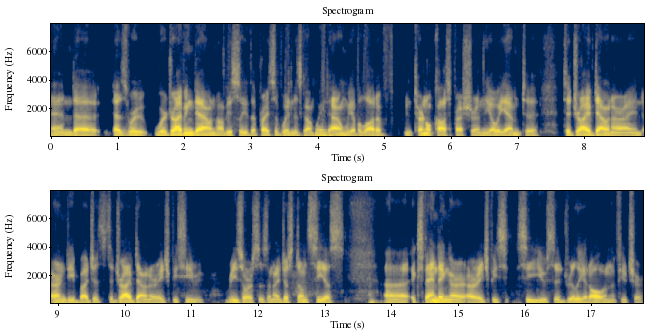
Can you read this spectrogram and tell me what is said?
And uh, as we're, we're driving down, obviously the price of wind has gone way down. We have a lot of internal cost pressure in the OEM to, to drive down our R&D budgets, to drive down our HPC resources. And I just don't see us uh, expanding our, our HPC usage really at all in the future.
